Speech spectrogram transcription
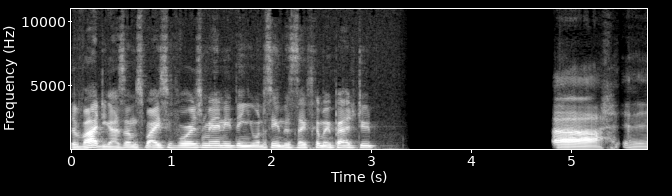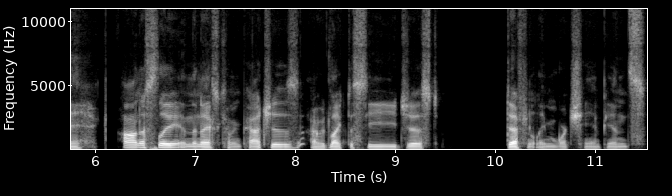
Divide, you got something spicy for us, man? Anything you want to see in this next coming patch, dude? Uh, eh, honestly, in the next coming patches, I would like to see just definitely more champions,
